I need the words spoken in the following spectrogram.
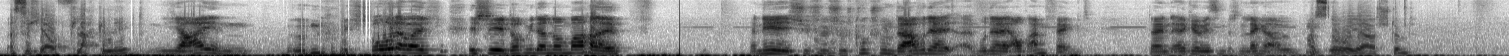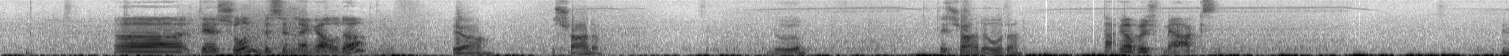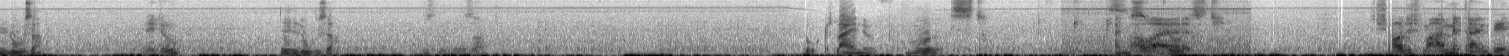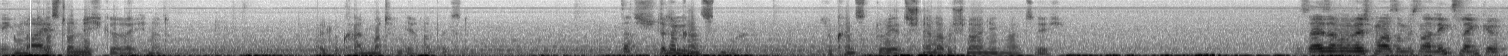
Hast du dich hier auch flach gelegt? Jein. Irgendwie schon, aber ich, ich stehe doch wieder normal. Ja, nee, ich, ich, ich, ich guck schon da, wo der, wo der auch anfängt. Dein LKW ist ein bisschen länger irgendwie. Ach so, ja, stimmt. Äh, der ist schon ein bisschen länger, oder? Ja. Ist schade. Nö. Ist schade, oder? Dafür habe ich mehr Achsen. Loser. Nee, du? Loser. Du bist ein Loser. Du kleine Wurst. Kleines Sauer, ey. Wurst. Schau dich mal an mit deinen wenigen Damit Leid. hast du nicht gerechnet. Weil du kein Mathelehrer bist. Das Also stimmt. kannst du, so kannst du jetzt schneller beschleunigen als ich. Das heißt aber, wenn ich mal so ein bisschen nach links lenke.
